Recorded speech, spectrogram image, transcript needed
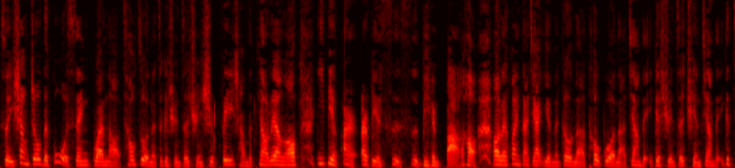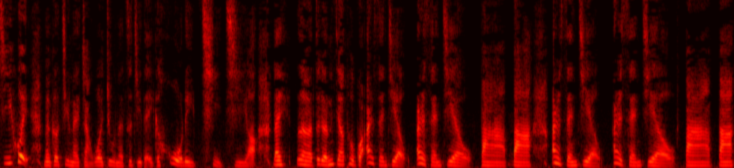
所以上周的过三关哦，操作呢这个选择权是非常的漂亮哦，一变二，二变四，四变八哈。好，来欢迎大家也能够呢透过呢这样的一个选择权这样的一个机会，能够进来掌握住呢自己的一个获利契机哦。来，呃，这个你只要透过二三九二三九八八二三九。二三九八八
